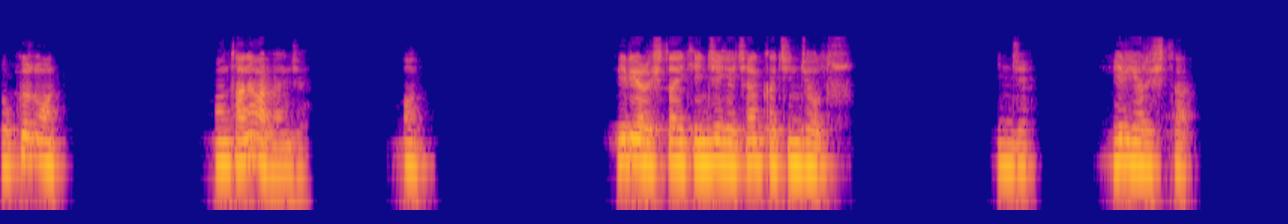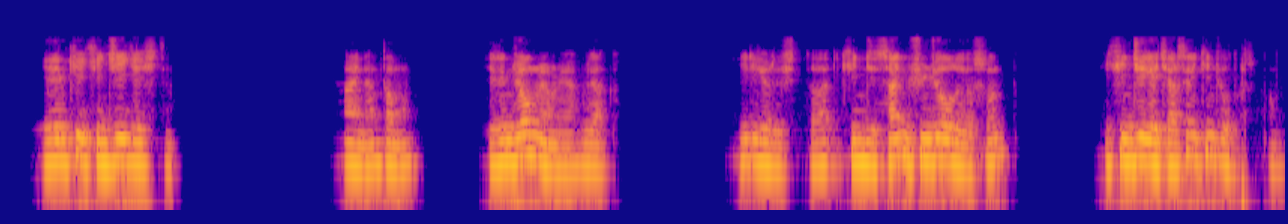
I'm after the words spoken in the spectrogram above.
9 10 10 tane var bence. 10. Bir yarışta ikinci geçen kaçıncı olur? İkinci. Bir yarışta. Diyelim ki ikinciyi geçtim. Aynen tamam. Birinci olmuyor mu ya? Bir dakika. Bir yarışta ikinci. Sen üçüncü oluyorsun. İkinci geçersen ikinci olursun. Tamam.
